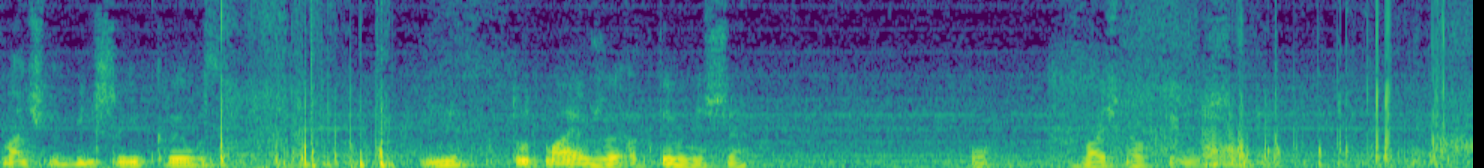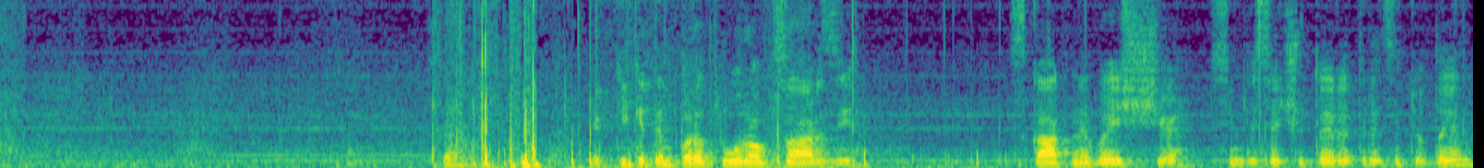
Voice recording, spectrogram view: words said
значно більше відкрилось. І тут має вже активніше. Значно активніше. Все. Як тільки температура в царзі скакне вище 74-31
